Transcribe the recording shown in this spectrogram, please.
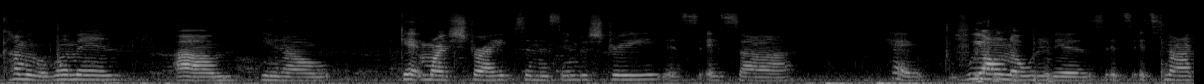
becoming a woman, um, you know, getting my stripes in this industry. It's it's uh hey, we all know what it is. It's it's not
